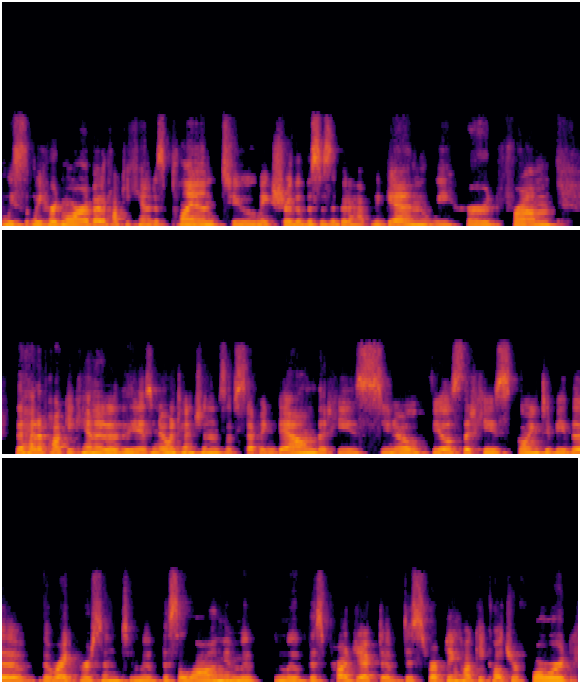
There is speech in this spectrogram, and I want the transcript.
we, we heard more about Hockey Canada's plan to make sure that this isn't going to happen again. We heard from the head of Hockey Canada that he has no intentions of stepping down, that he's, you know, feels that he's going to be the, the right person to move this along and move, move this project of disrupting hockey culture forward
